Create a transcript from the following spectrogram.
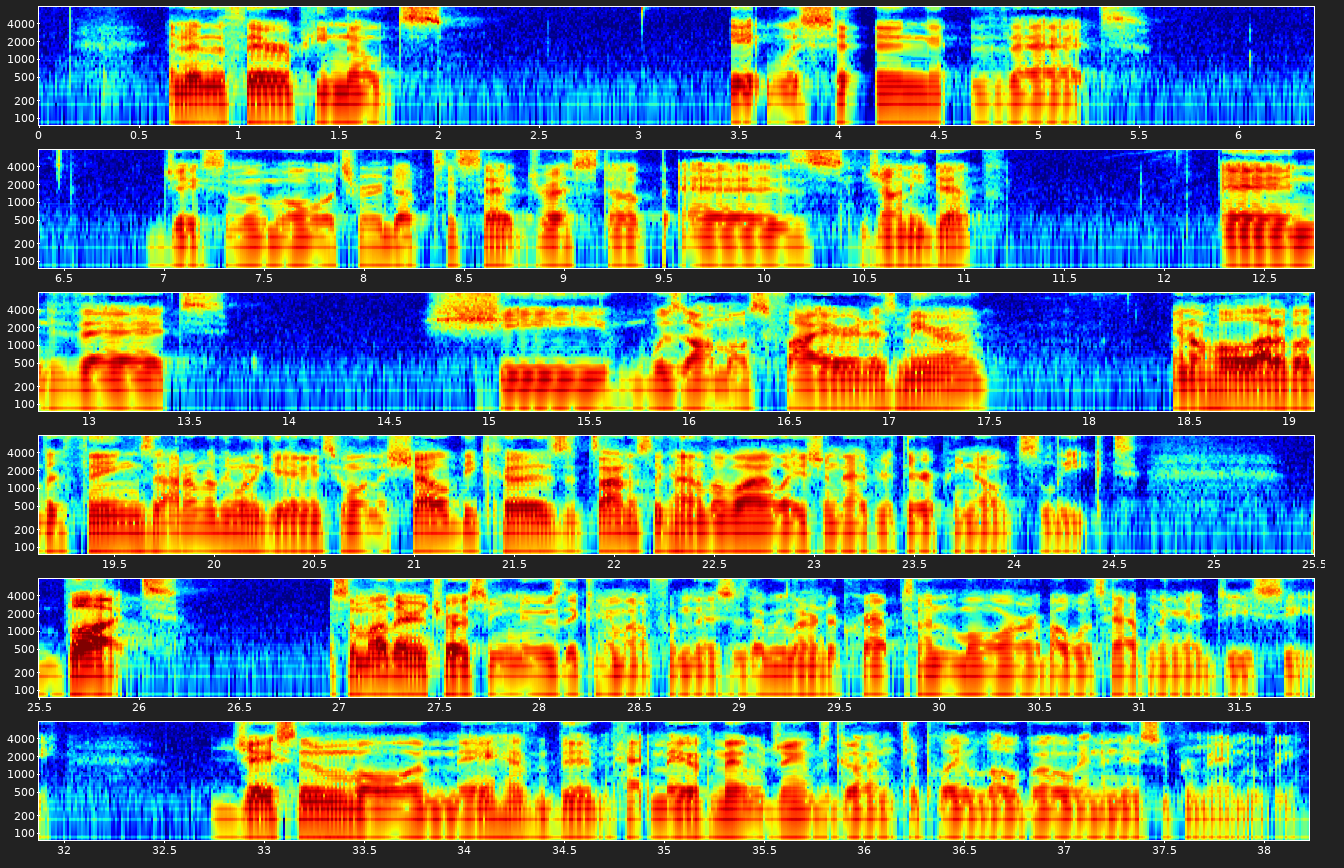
And in the therapy notes, it was saying that Jason Momoa turned up to set dressed up as Johnny Depp and that she was almost fired as Mera and a whole lot of other things I don't really want to get into on the show because it's honestly kind of a violation to have your therapy notes leaked. But some other interesting news that came out from this is that we learned a crap ton more about what's happening at DC. Jason Momoa may have been may have met with James Gunn to play Lobo in the new Superman movie.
